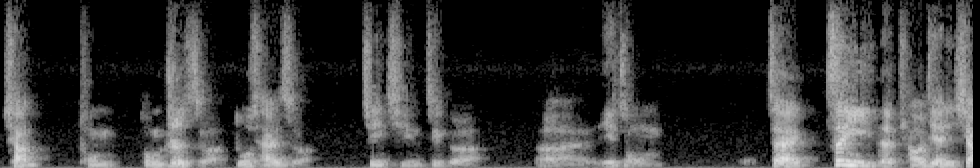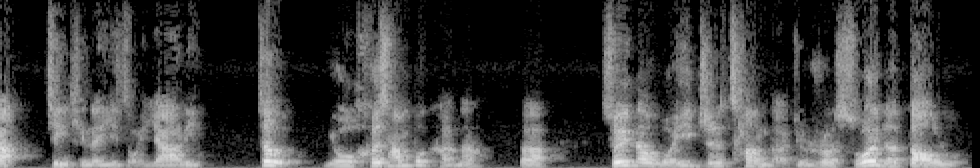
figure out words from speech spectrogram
向统统治者、独裁者进行这个呃一种。在正义的条件下进行的一种压力，这有何尝不可呢？是吧？所以呢，我一直倡导，就是说，所有的道路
